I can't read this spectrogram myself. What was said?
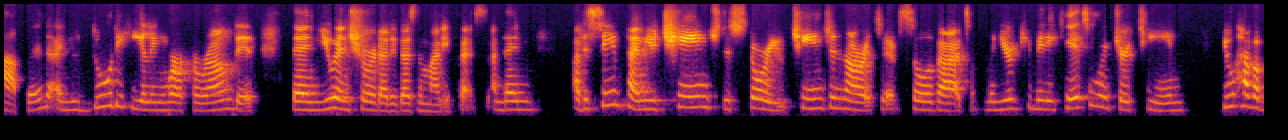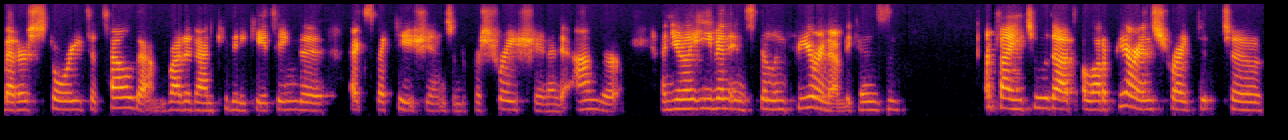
happened, and you do the healing work around it, then you ensure that it doesn't manifest. And then at the same time, you change the story, you change the narrative so that when you're communicating with your team, you have a better story to tell them rather than communicating the expectations and the frustration and the anger. And, you know, even instilling fear in them because I find too that a lot of parents try to, to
